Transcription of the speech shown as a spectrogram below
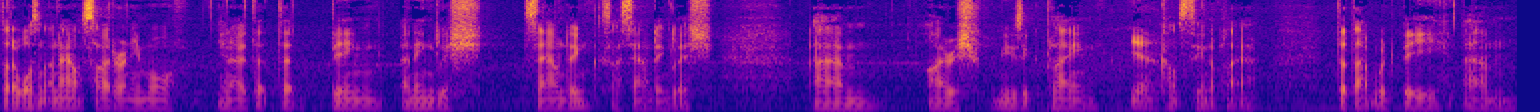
that I wasn't an outsider anymore. You know that that being an English sounding, because I sound English, um, Irish music playing, Yeah. concertina player, that that would be, um,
